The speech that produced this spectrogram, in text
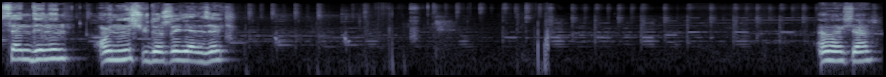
Sandy'nin oynanış videosu gelecek. Arkadaşlar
